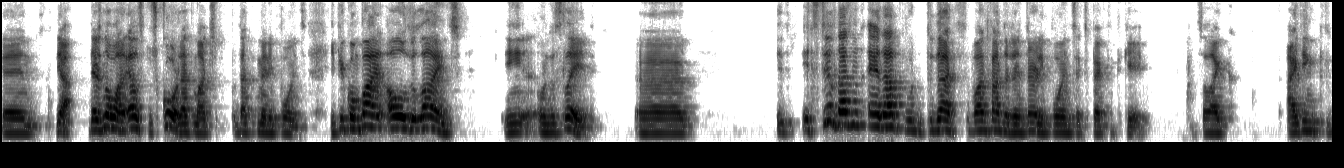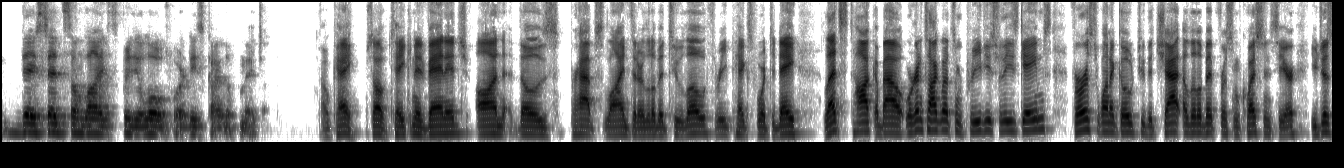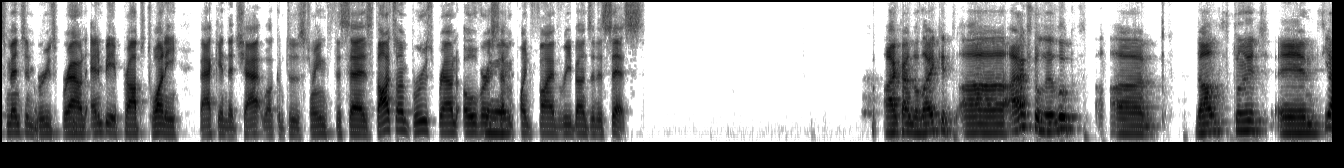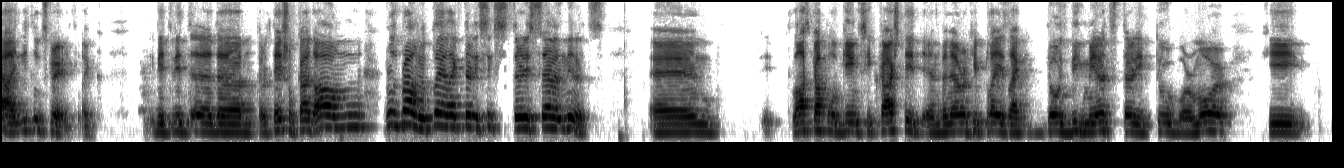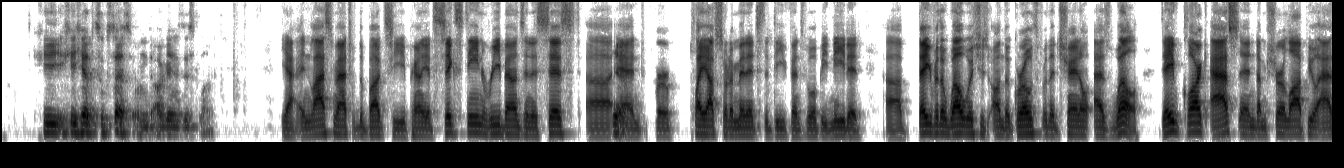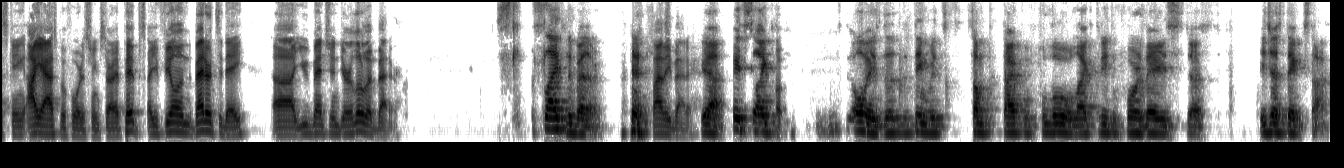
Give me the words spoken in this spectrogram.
and yeah, there's no one else to score that much, that many points. If you combine all the lines in, on the slate, uh, it, it still doesn't add up to that 130 points expected game. So like, I think they set some lines pretty low for this kind of matchup. Okay, so taking advantage on those perhaps lines that are a little bit too low. Three picks for today. Let's talk about, we're going to talk about some previews for these games. First, want to go to the chat a little bit for some questions here. You just mentioned Bruce Brown, NBA props 20 back in the chat. Welcome to the stream. This says, thoughts on Bruce Brown over yeah. 7.5 rebounds and assists? I kind of like it. Uh, I actually looked uh, down to it, and yeah, it looks great. Like with with uh, the rotation cut um Bruce Brown will play like 36 37 minutes and last couple of games he crushed it and whenever he plays like those big minutes 32 or more he he he had success on against this line yeah in last match with the bucks he apparently had 16 rebounds and assists uh, yeah. and for playoff sort of minutes the defense will be needed uh, thank you for the well wishes on the growth for the channel as well Dave Clark asked, and I'm sure a lot of people asking. I asked before the stream started. Pips, are you feeling better today? Uh, you mentioned you're a little bit better. Slightly better. Slightly better. yeah, it's like oh. always the, the thing with some type of flu, like three to four days. Just it just takes time.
